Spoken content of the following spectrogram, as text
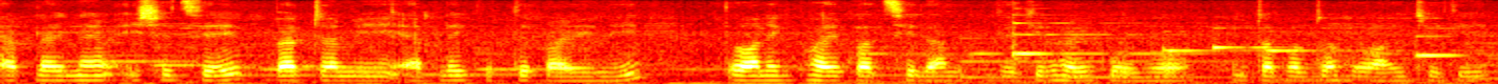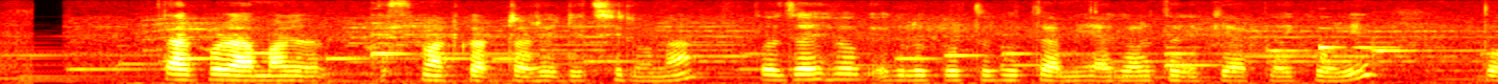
অ্যাপ্লাই নাও এসেছে বাট আমি অ্যাপ্লাই করতে পারিনি। তো অনেক ভয় পাচ্ছিলাম যে কীভাবে করব, উল্টাপাল্টা হয় যদি। তারপর আমার স্মার্ট কার্ডটা রেডি ছিল না। তো যাই হোক, এগুলো করতে করতে আমি এগারো তারিখে অ্যাপ্লাই করি। তো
